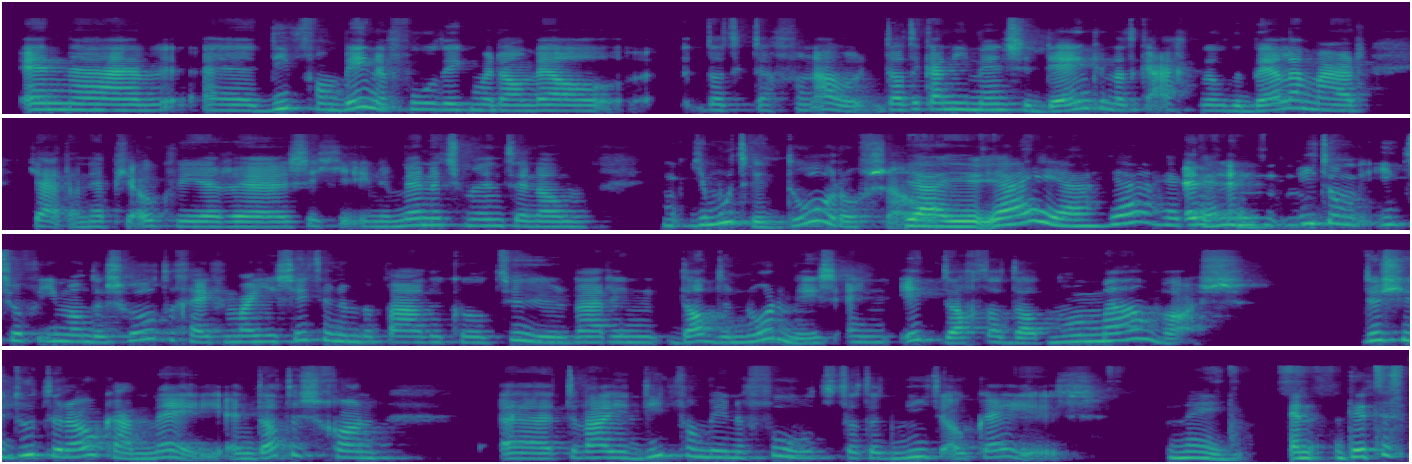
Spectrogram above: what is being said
En eh, eh, diep van binnen voelde ik me dan wel dat ik dacht van, oh, dat ik aan die mensen denk en dat ik eigenlijk wilde bellen. Maar ja, dan heb je ook weer, eh, zit je in een management en dan, je moet weer door of zo. Ja, ja, ja, ja, En, niet om iets of iemand de schuld te geven, maar je zit in een bepaalde cultuur waarin dat de norm is. En ik dacht dat dat normaal was. Dus je doet er ook aan mee. En dat is gewoon, terwijl je diep van binnen voelt dat het niet oké is. Nee, en dit is,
